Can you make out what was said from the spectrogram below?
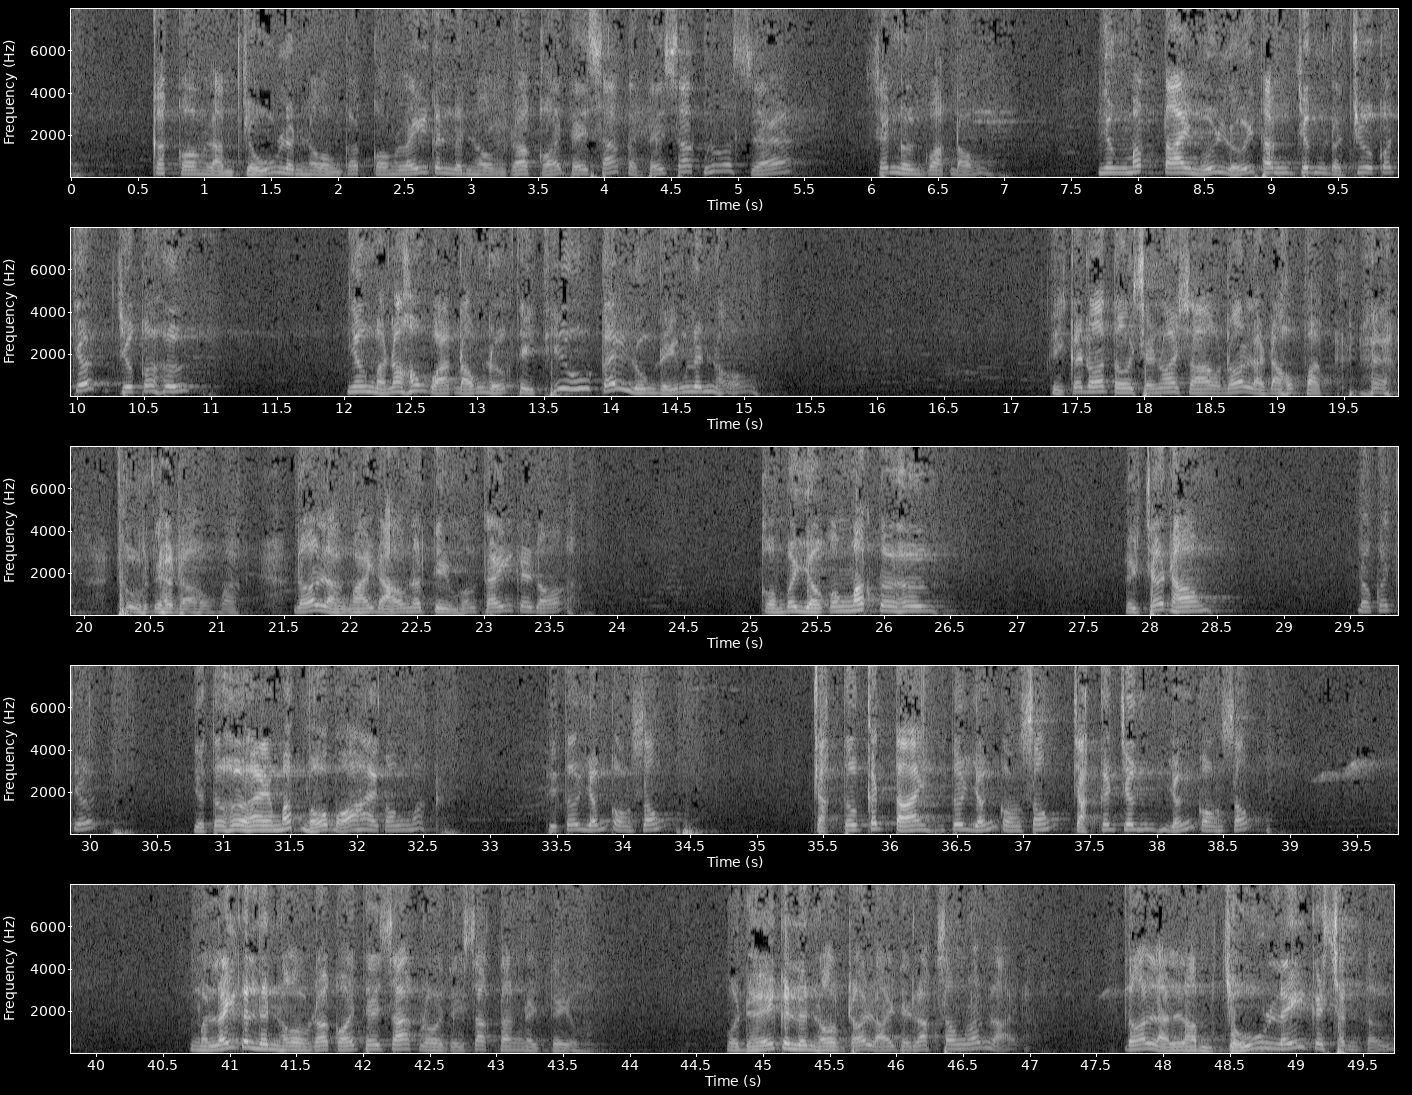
Các con làm chủ linh hồn, các con lấy cái linh hồn ra khỏi thể xác thì thể xác nó sẽ sẽ ngừng hoạt động. Nhưng mắt tay mũi, lưỡi, thân, chân là chưa có chết, chưa có hư. Nhưng mà nó không hoạt động được thì thiếu cái luồng điện linh hồn. Thì cái đó tôi sẽ nói sao đó là đạo phật. Tu theo đạo phật đó là ngoại đạo nó tìm không thấy cái đó. Còn bây giờ con mắt tôi hư. Thì chết không? Đâu có chết. Giờ tôi hư hai mắt mổ bỏ hai con mắt thì tôi vẫn còn sống. Chặt tôi cách tay, tôi vẫn còn sống. Chặt cái chân, vẫn còn sống. Mà lấy cái linh hồn ra khỏi thế xác rồi thì xác thân này tiêu. Mà để cái linh hồn trở lại thì lắc sống lớn lại. Đó là làm chủ lấy cái sanh tử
